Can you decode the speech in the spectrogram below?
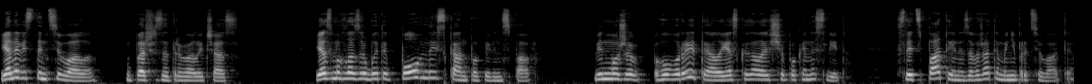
Я навіть станцювала уперше за тривалий час. Я змогла зробити повний скан, поки він спав. Він може говорити, але я сказала, що поки не слід. Слід спати і не заважати мені працювати.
